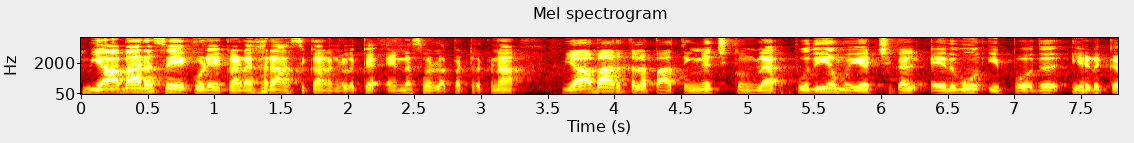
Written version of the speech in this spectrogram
வியாபாரம் செய்யக்கூடிய கடகராசிக்காரங்களுக்கு என்ன சொல்லப்பட்டிருக்குன்னா வியாபாரத்தில் பார்த்தீங்கன்னு வச்சுக்கோங்களேன் புதிய முயற்சிகள் எதுவும் இப்போது எடுக்க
